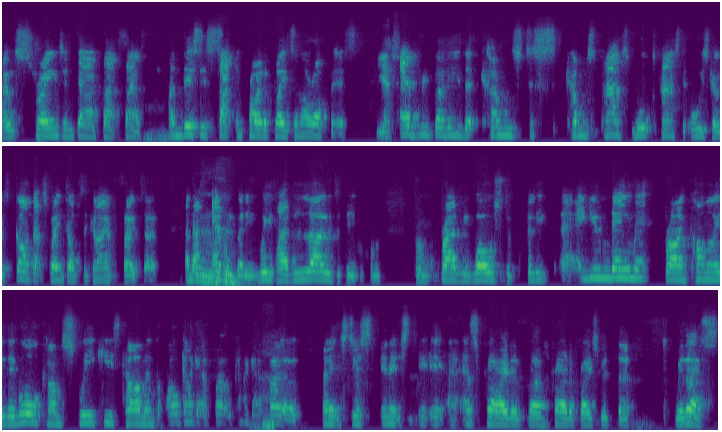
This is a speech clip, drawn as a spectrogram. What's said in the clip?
How strange and dark that sounds. And this is sat in pride of place in our office. Yes. Everybody that comes to comes past, walks past it, always goes, "God, that's Wayne Dobson. Can I have a photo?" And that's Mm. everybody. We've had loads of people from from Bradley Walsh to Billy, uh, you name it, Brian Connolly. They've all come. Squeaky's come and go, "Oh, can I get a photo? Can I get a photo?" And it's just, and it's it, it has pride of uh, pride of face with the with us.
